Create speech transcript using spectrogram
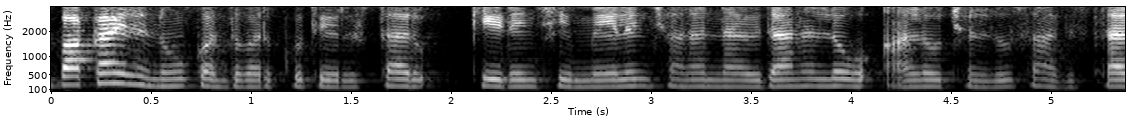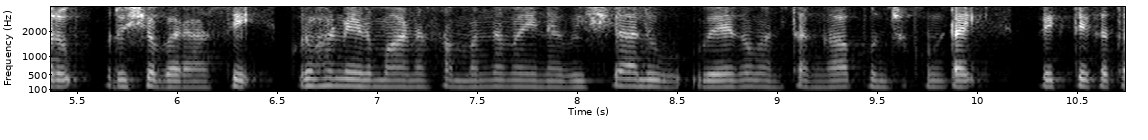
బకాయిలను కొంతవరకు తీరుస్తారు. కీడించి మేలించాలన్న విధానంలో ఆలోచనలు సాగిస్తారు. వృషభ రాశి గృహ నిర్మాణ సంబంధమైన విషయాలు వేగవంతంగా పుంజుకుంటాయి. వ్యక్తిగత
